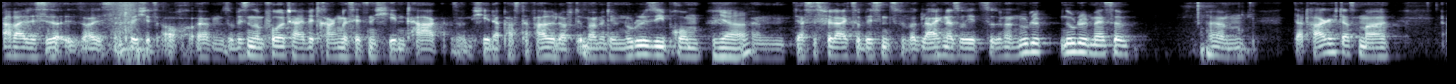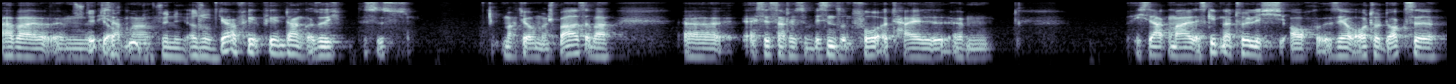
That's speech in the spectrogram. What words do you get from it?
aber das ist natürlich jetzt auch ähm, so ein bisschen so ein Vorurteil, wir tragen das jetzt nicht jeden Tag. Also nicht jeder Pastafari läuft immer mit dem Nudelsieb rum. Ja. Ähm, das ist vielleicht so ein bisschen zu vergleichen, also jetzt zu so einer Nudel Nudelmesse. Ähm, da trage ich das mal. Aber ähm, Steht ich ja sag mal, finde ich. Also ja, viel, vielen Dank. Also ich, das ist macht ja auch immer Spaß, aber äh, es ist natürlich so ein bisschen so ein Vorurteil. Ähm, ich sag mal, es gibt natürlich auch sehr orthodoxe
